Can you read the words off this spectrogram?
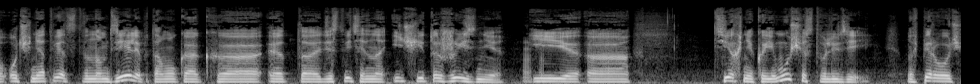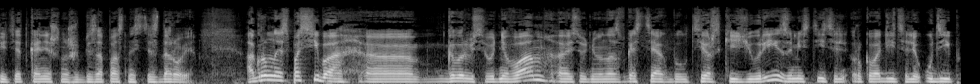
очень ответственном деле, потому как э, это действительно и чьи-то жизни, uh-huh. и э, техника имущества людей – но в первую очередь это, конечно же, безопасность и здоровье. Огромное спасибо, э, говорю сегодня вам. Э, сегодня у нас в гостях был Терский Юрий, заместитель руководителя УДИП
